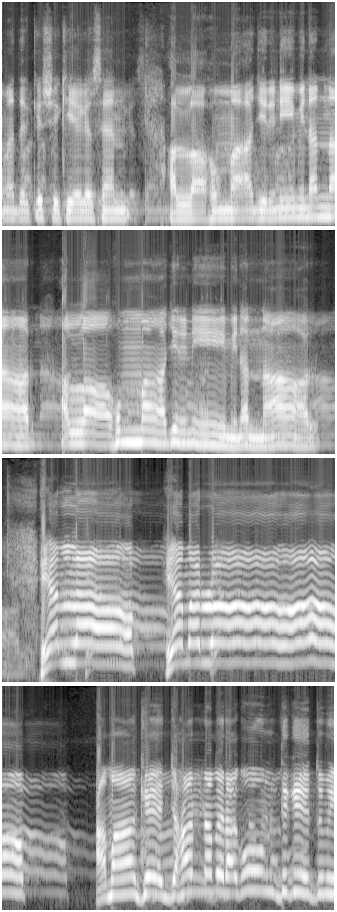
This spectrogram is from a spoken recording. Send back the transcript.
আমাদেরকে শিখিয়ে গেছেন। আল্লাহুম্মা আজিরনি মিনান নার, আল্লাহুম্মা আজিরনি মিনান নার। হে আল্লাহ, হে আমার রব, আমাকে জাহান নামের আগুন থেকে তুমি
